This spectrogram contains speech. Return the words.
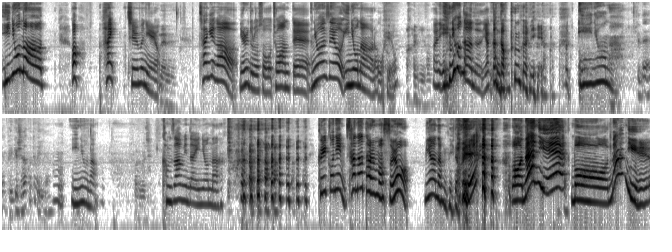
이녀나. 아, 하이. 질문이에요. 네네 자기가 예를 들어서 저한테 안녕하세요 이녀나라고 해요. 아니요 아니 이녀나는 약간 나쁜 말이에요. 이녀나, 근데 백교 신학 때문에 이야 응, 이녀나. 뭐라고지 감사합니다 이녀나. 크리코님 사나 닮았어요. 미안합니다. 왜? 뭐 나니? 뭐 나니?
